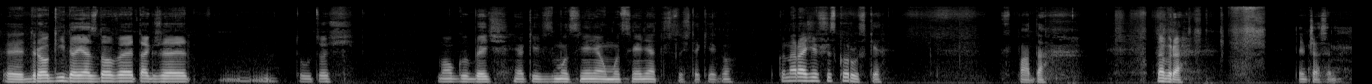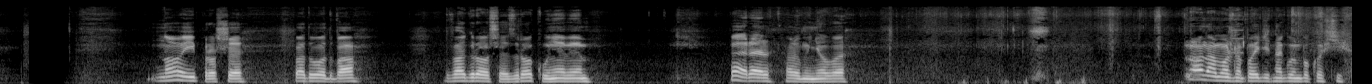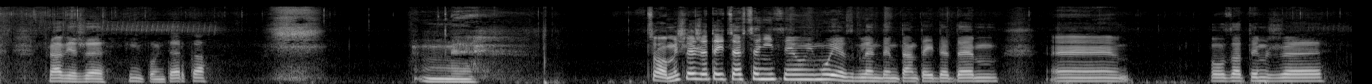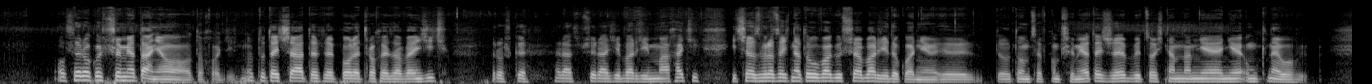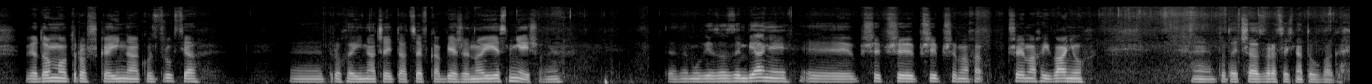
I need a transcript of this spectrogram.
y, drogi dojazdowe, także tu coś mogły być, jakieś wzmocnienia, umocnienia czy coś takiego. Tylko na razie wszystko ruskie. Wpada. Dobra, tymczasem. No i proszę, wpadło dwa, dwa grosze z roku, nie wiem. PRL aluminiowe. No ona można powiedzieć na głębokości prawie, że pinpointerka. Mm, e. Co, myślę, że tej cewce nic nie ujmuje względem tamtej DDM. E, poza tym, że o szerokość przemiatania, o, o to chodzi. No tutaj trzeba te, te pole trochę zawęzić, troszkę raz przy razie bardziej machać i, i trzeba zwracać na to uwagę, już trzeba bardziej dokładnie y, tą cewką przemiatać, żeby coś tam na mnie nie umknęło. Wiadomo, troszkę inna konstrukcja, y, trochę inaczej ta cewka bierze, no i jest mniejsza, nie? Wtedy mówię, zazębianie y, przy, przy, przy przemacha, przemachiwaniu, y, tutaj trzeba zwracać na to uwagę.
